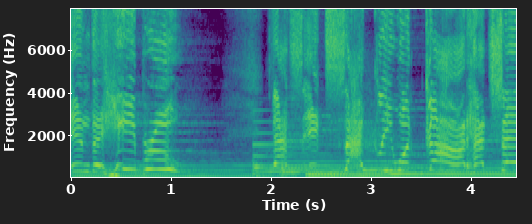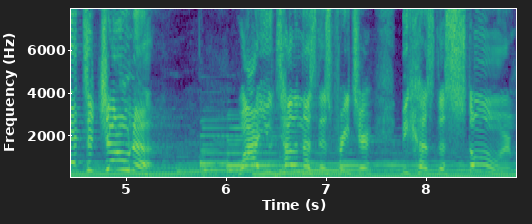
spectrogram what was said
In the Hebrew, that's exactly what God had said to Jonah. Why are you telling us this, preacher? Because the storm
